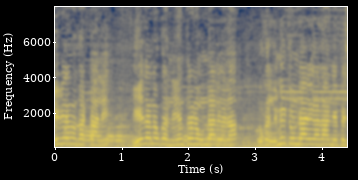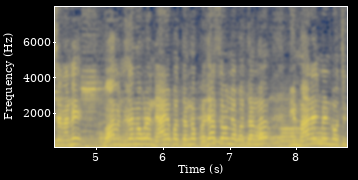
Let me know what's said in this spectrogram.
ఏ విధంగా కట్టాలి? ఏదైనా ఒక నియంత్రణ ఉండాలి కదా. ఒక లిమిట్ ఉండాలి కదా అని చెప్పేసానని వాళ్ళు నిజంగా కూడా న్యాయబద్ధంగా ప్రజాస్వామ్యబద్ధంగా ఈ మేనేజ్మెంట్ వచ్చి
